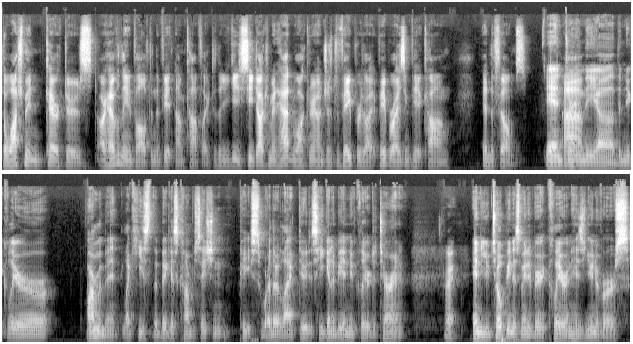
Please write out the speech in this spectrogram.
The Watchmen characters are heavily involved in the Vietnam conflict. You see Dr. Manhattan walking around just vapor, vaporizing Viet Cong in the films. and during um, the uh the nuclear armament like he's the biggest conversation piece where they're like dude is he going to be a nuclear deterrent Right. and utopian has made it very clear in his universe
